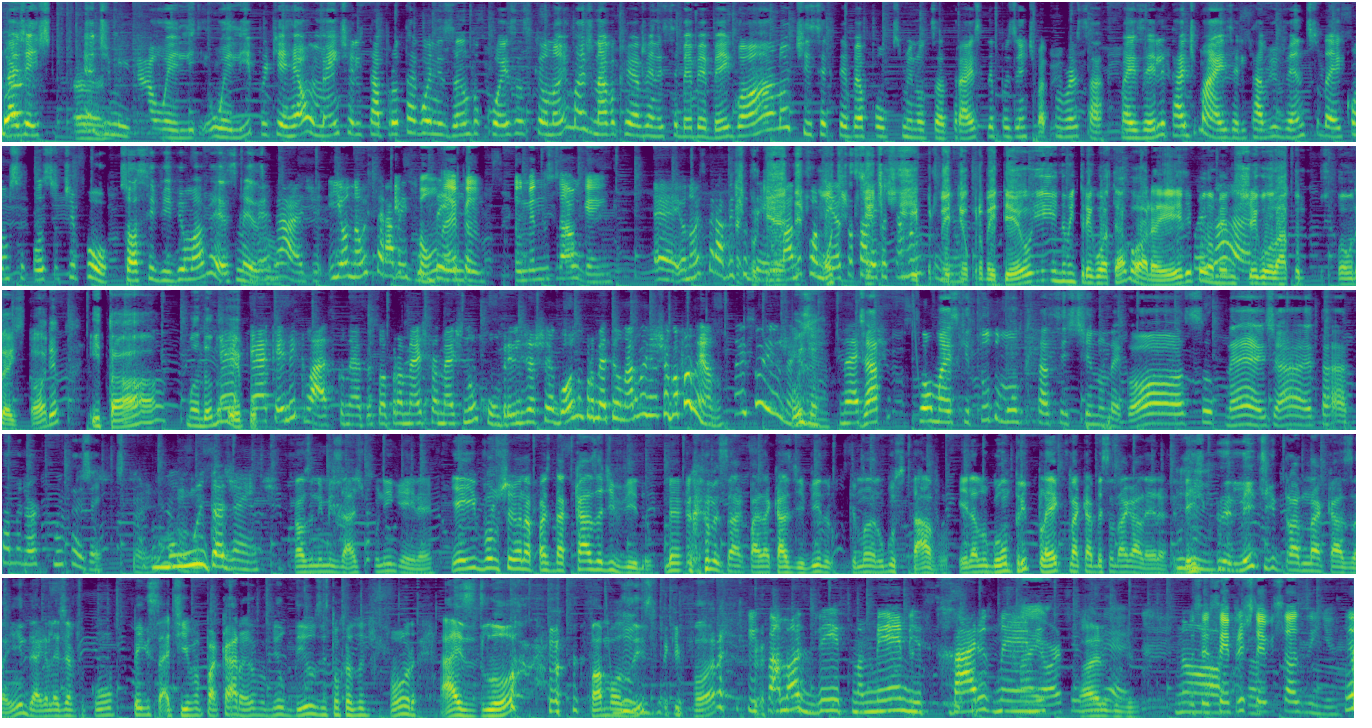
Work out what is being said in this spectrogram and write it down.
A gente tem que admirar o Eli, o Eli, porque realmente ele tá protagonizando coisas que eu não imaginava que eu ia ver nesse BBB, igual a notícia que teve há poucos minutos atrás, que depois a gente vai conversar. Mas ele tá demais, ele tá vivendo isso daí como se fosse, tipo, só se vive uma vez mesmo. Verdade. E eu não esperava isso Bom, né? dele. Pelo, pelo menos alguém. É, eu não esperava isso Porque dele. Lá no um começo eu falei que eu tinha rancinho. prometeu, prometeu e não entregou até agora. Ele, Pois pelo é. menos, chegou lá como pão da história e tá mandando ver, É, é aquele clássico, né? A pessoa promete, promete, não cumpre. Ele já chegou, não prometeu nada, mas já chegou fazendo. É isso aí, gente. Pois é. Né? Já ficou mais que todo mundo que tá assistindo o negócio, né? Já tá, tá melhor que muita gente. Muita gente. Causa inimizade com ninguém, né? E aí vamos chegando na parte da casa de vidro. Primeiro começar a parte da casa de vidro, porque, mano, o Gustavo, ele alugou um triplex na cabeça da galera. Desde quando ele nem tinha entrado na casa ainda, a galera já ficou pensativa pra caramba. Meu Deus, eles estão ficando de fora. A Slo, famosíssima aqui fora. Famosíssima, memes, vários memes. Maior que Nossa. Você sempre esteve sozinha.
